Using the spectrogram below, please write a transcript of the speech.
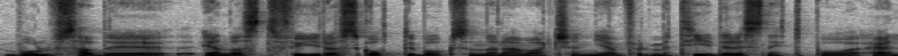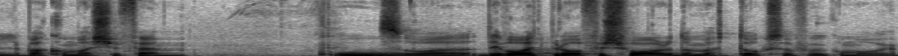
Wolves hade endast fyra skott i boxen den här matchen jämfört med tidigare snitt på 11,25. Oh. Så det var ett bra försvar de mötte också får vi komma ihåg.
